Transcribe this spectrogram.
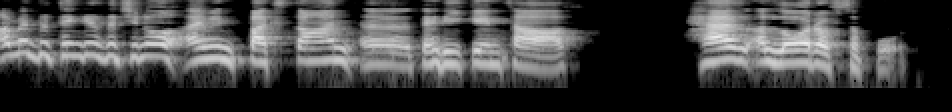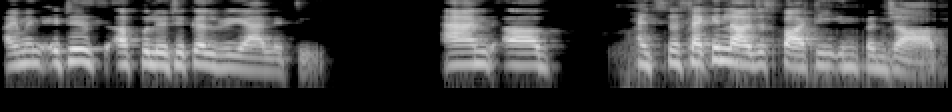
I mean, the thing is that you know, I mean, Pakistan uh, Tehreek-e-Insaf has a lot of support. I mean, it is a political reality, and uh, it's the second largest party in Punjab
